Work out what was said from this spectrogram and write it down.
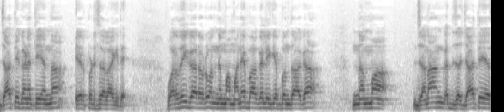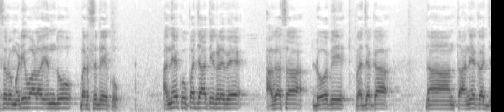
ಜಾತಿ ಗಣತಿಯನ್ನು ಏರ್ಪಡಿಸಲಾಗಿದೆ. ವರದಿಗಾರರು ನಿಮ್ಮ ಮನೆ ಬಾಗಿಲಿಗೆ ಬಂದಾಗ ನಮ್ಮ ಜನಾಂಗ ಜ- ಜಾತಿಯ ಹೆಸರು ಮಡಿವಾಳ ಎಂದು ಬರೆಸಬೇಕು. ಅನೇಕ ಉಪಜಾತಿಗಳಿವೆ. ಅಗಸ, ಡೋಬಿ, ರಜಕ ಅಂತ ಅನೇಕ ಜ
